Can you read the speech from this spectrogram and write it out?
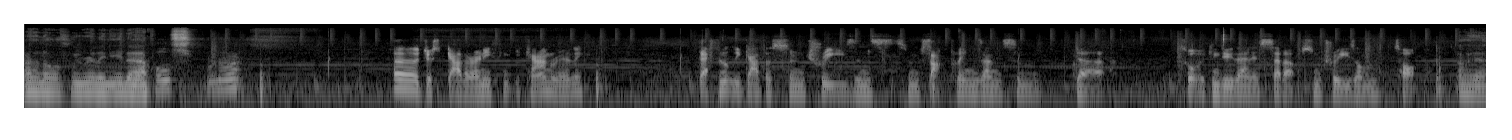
I don't know if we really need apples or not. Uh, just gather anything you can, really. Definitely gather some trees and some saplings and some dirt. So what we can do then is set up some trees on top. Oh yeah.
